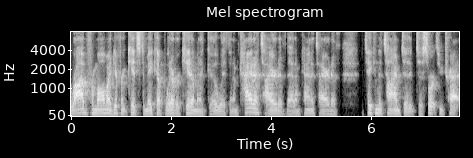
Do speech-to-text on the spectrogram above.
rob from all my different kits to make up whatever kit I'm going to go with. And I'm kind of tired of that. I'm kind of tired of taking the time to, to sort through tra-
